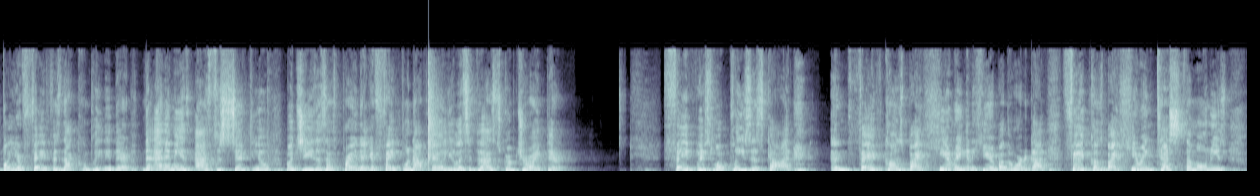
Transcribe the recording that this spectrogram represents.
but your faith is not completely there. The enemy is asked to sift you, but Jesus has prayed that your faith will not fail you. Listen to that scripture right there. Faith is what pleases God. And faith comes by hearing and hearing by the word of God. Faith comes by hearing testimonies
